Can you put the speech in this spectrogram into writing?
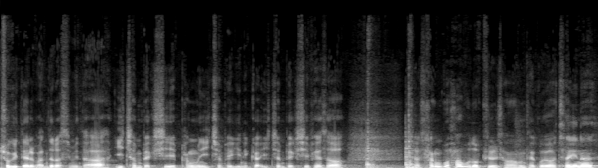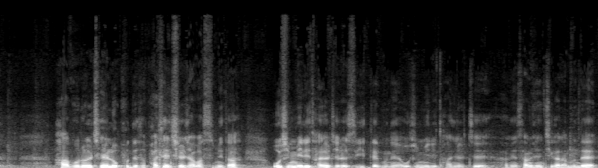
조기대를 만들었습니다. 2110, 방문 2100이니까 2110 해서 자, 상부 하부 높이를 정하면 되고요. 저희는 하부를 제일 높은 데서 8cm를 잡았습니다. 50mm 단열재를 쓰기 때문에 50mm 단열재 하면 3cm가 남는데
